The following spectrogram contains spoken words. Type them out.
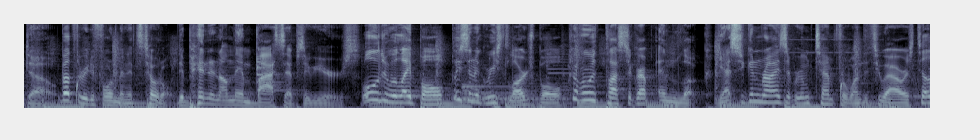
dough. About three to four minutes total, depending on them biceps of yours. Roll into a light bowl, place in a greased large bowl, cover with plastic wrap, and look. Yes, you can rise at room temp for one to two hours till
